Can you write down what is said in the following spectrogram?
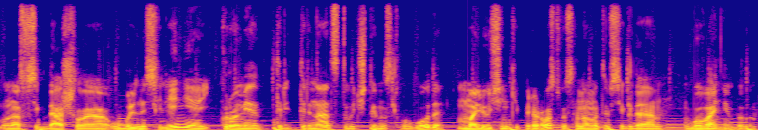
у нас всегда шла убыль населения, кроме 13-14 года, малюсенький прирост, в основном это всегда убывание было,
